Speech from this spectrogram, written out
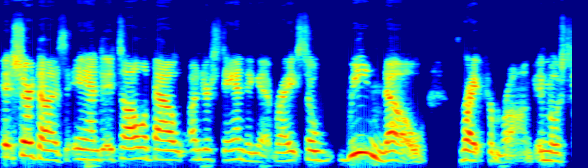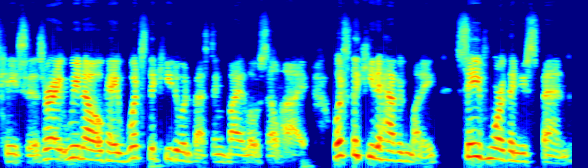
It sure does. And it's all about understanding it, right? So we know right from wrong in most cases, right? We know, okay, what's the key to investing buy low, sell high? What's the key to having money? Save more than you spend.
